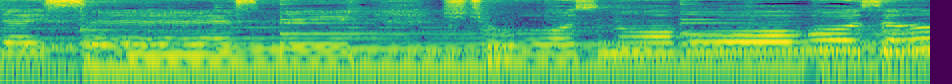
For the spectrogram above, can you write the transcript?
браття й сестри, що знову за.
